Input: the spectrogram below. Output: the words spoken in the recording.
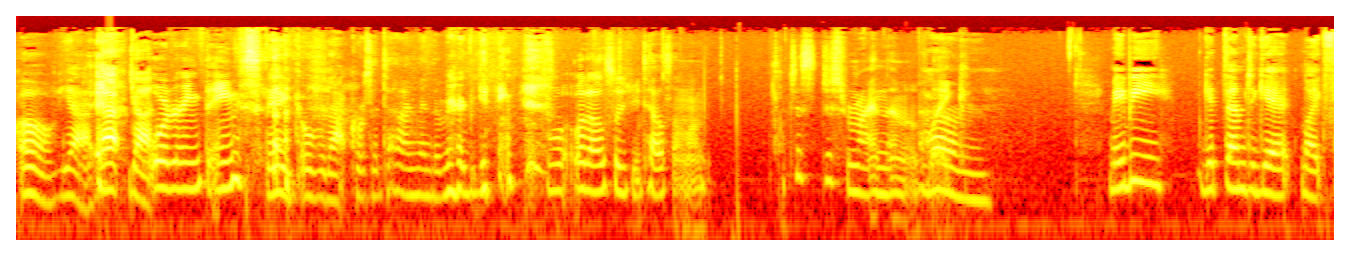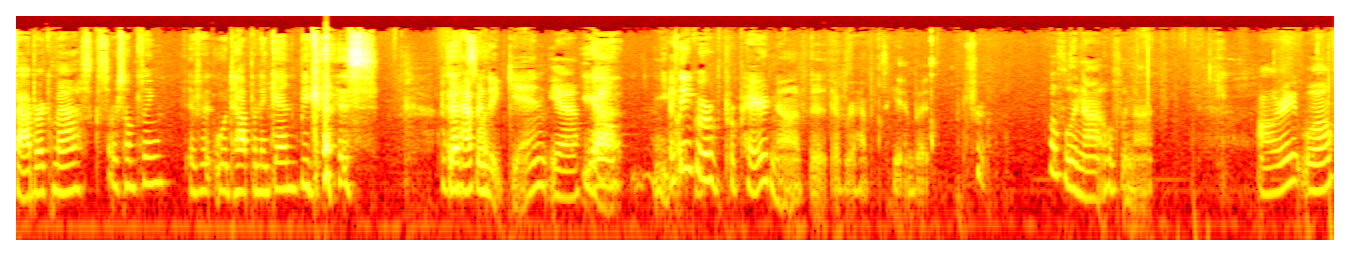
Oh yeah, that got ordering things. big over that course of time in the very beginning. Wh- what else would you tell someone? Just just remind them of like Um, maybe get them to get like fabric masks or something if it would happen again because if it happened like- again. Yeah. yeah. Well, I think we're prepared now if it ever happens again, but True. Hopefully not. Hopefully not. All right. Well,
